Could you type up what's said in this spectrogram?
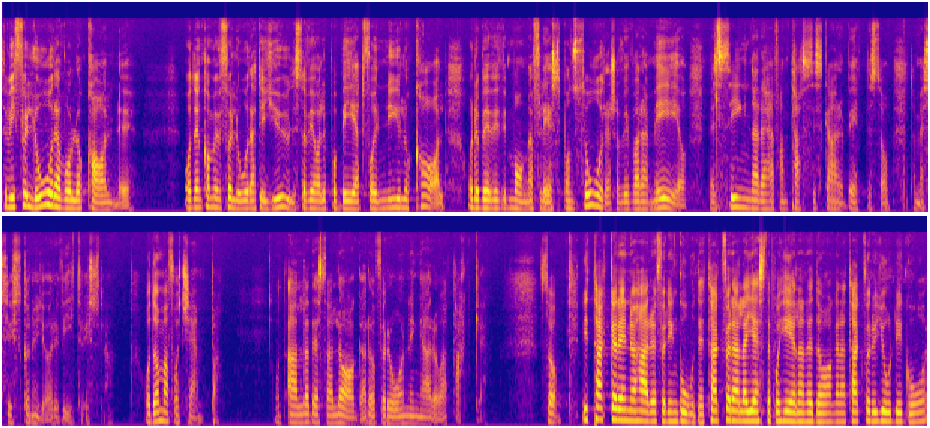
Så vi förlorar vår lokal nu. Och den kommer vi förlora till jul så vi håller på att be att få en ny lokal. Och då behöver vi många fler sponsorer som vill vara med och välsigna det här fantastiska arbetet som de här syskonen gör i Vitryssland. Och de har fått kämpa mot alla dessa lagar och förordningar och attacker. Så vi tackar dig nu Herre för din godhet. Tack för alla gäster på helande dagarna. Tack för vad du gjorde igår.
